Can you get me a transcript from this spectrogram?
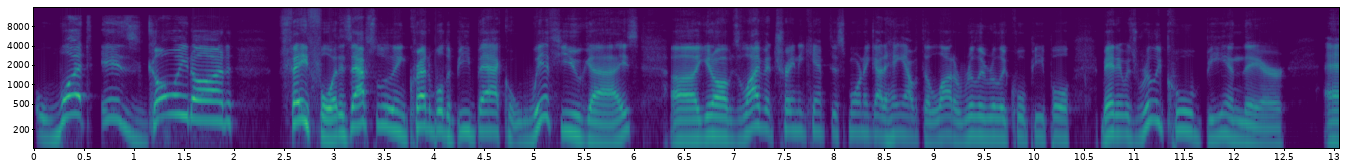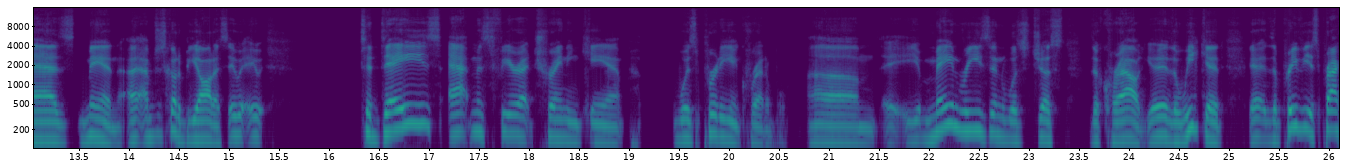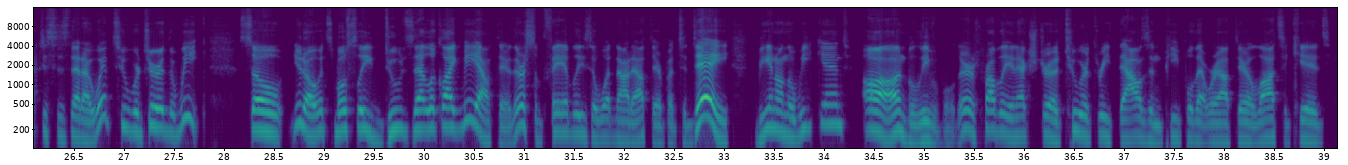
What is going on? Faithful. It is absolutely incredible to be back with you guys. Uh, you know, I was live at training camp this morning, got to hang out with a lot of really, really cool people. Man, it was really cool being there as man, I, am just gonna be honest. It, it today's atmosphere at training camp was pretty incredible. Um, eh, main reason was just the crowd. Yeah, the weekend, yeah, the previous practices that I went to were during the week. So, you know, it's mostly dudes that look like me out there. There's some families and whatnot out there. But today, being on the weekend, oh, unbelievable. There's probably an extra two or 3,000 people that were out there, lots of kids.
